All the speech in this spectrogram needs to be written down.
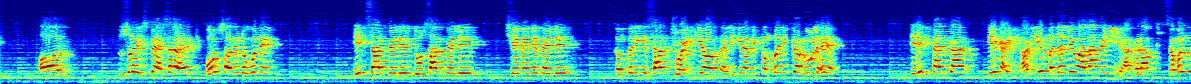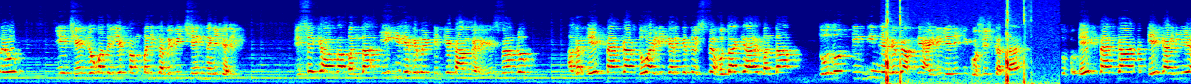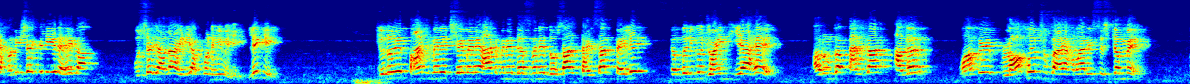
और दूसरा, इसमें ऐसा है कि बहुत सारे लोगों ने एक साल पहले, दो साल पहले, छह महीने पहले कंपनी के साथ ज्वाइन किया होता है। लेकिन अभी कंपनी का रूल है, एक पैन कार्ड एक आईडी और ये बदलने वाला नहीं है। अगर आप समझ रहे हो ये चेंज होगा तो ये कंपनी कभी भी चेंज नहीं करेगी। जिससे क्या होगा, बंदा एक ही जगह पे टिक के काम करेगा। इसमें हम लोग अगर एक पैन कार्ड, दो आईडी करेंगे तो इसमें होता क्या है? बंदा दो दो तीन तीन जगह पे अपनी आईडी लेने की कोशिश करता है। तो एक पैन कार्ड, एक आईडी ये हमेशा के लिए रहेगा। उससे ज़्यादा आईडी आपको नहीं मिली। लेकिन, जिन्होंने पाँच महीने, छह महीने, आठ महीने, दस महीने, दो साल, ढाई साल पहले कंपनी को ज्वाइन किया है और उनका पैन कार्ड अगर वहाँ पे ब्लॉक हो चुका है हमारे सिस्टम में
